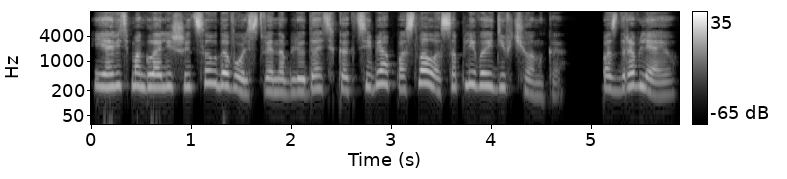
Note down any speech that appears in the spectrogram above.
Я ведь могла лишиться удовольствия наблюдать, как тебя послала сопливая девчонка. Поздравляю.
